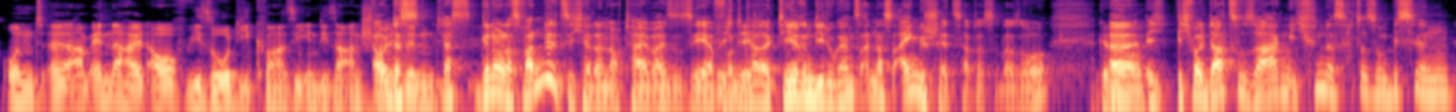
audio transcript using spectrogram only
und äh, am Ende halt auch, wieso die quasi in dieser Anstalt oh, das, sind. Das, genau, das wandelt sich ja dann auch teilweise sehr Richtig. von Charakteren, die du ganz anders eingeschätzt hattest oder so. Genau. Äh, ich, ich wollte dazu sagen, ich finde, das hatte so ein bisschen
